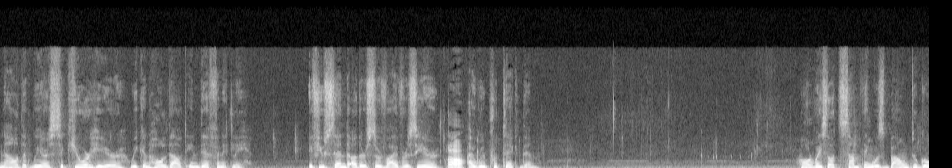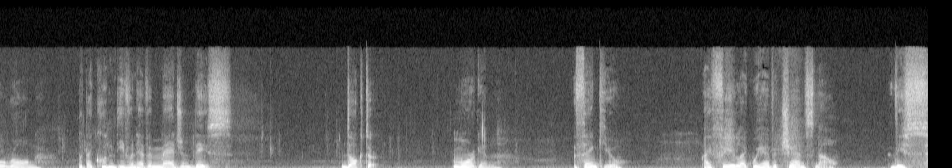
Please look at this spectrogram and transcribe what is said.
Now that we are secure here, we can hold out indefinitely. If you send other survivors here, oh. I will protect them. Always thought something was bound to go wrong, but I couldn't even have imagined this. Doctor Morgan, thank you. I feel like we have a chance now. This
